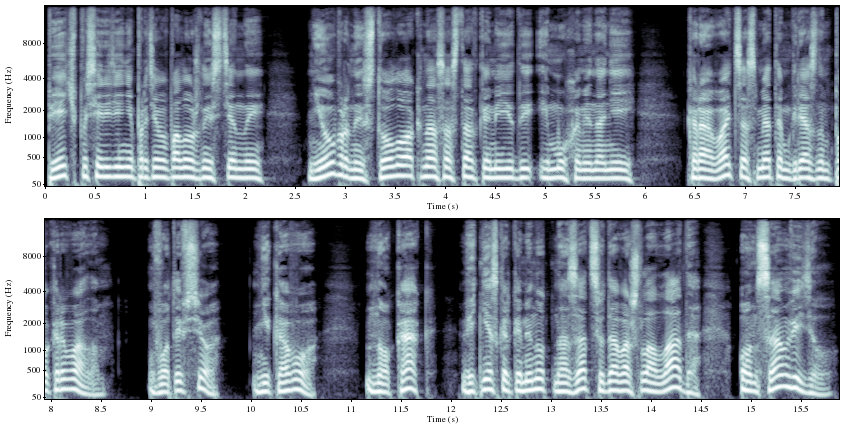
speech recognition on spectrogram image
Печь посередине противоположной стены, неубранный стол у окна с остатками еды и мухами на ней, кровать со смятым грязным покрывалом. Вот и все. Никого. Но как? Ведь несколько минут назад сюда вошла Лада, он сам видел,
